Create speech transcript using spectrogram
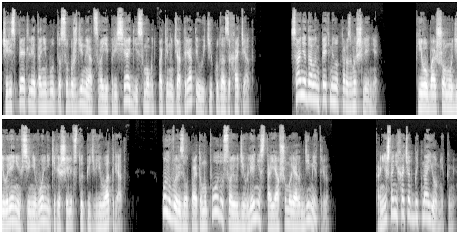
Через пять лет они будут освобождены от своей присяги и смогут покинуть отряд и уйти куда захотят. Саня дал им пять минут на размышление. К его большому удивлению, все невольники решили вступить в его отряд. Он выразил по этому поводу свое удивление стоявшему рядом Диметрию. Конечно, они хотят быть наемниками.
